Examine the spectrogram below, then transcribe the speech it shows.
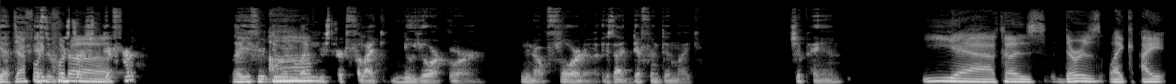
yeah, definitely put a different. Like if you're doing um, like research for like New York or you know Florida, is that different than like Japan? Yeah, because there is like I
